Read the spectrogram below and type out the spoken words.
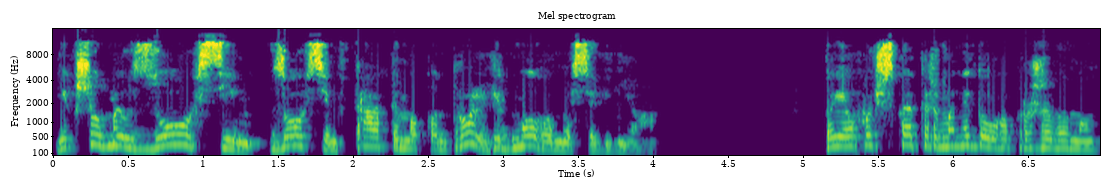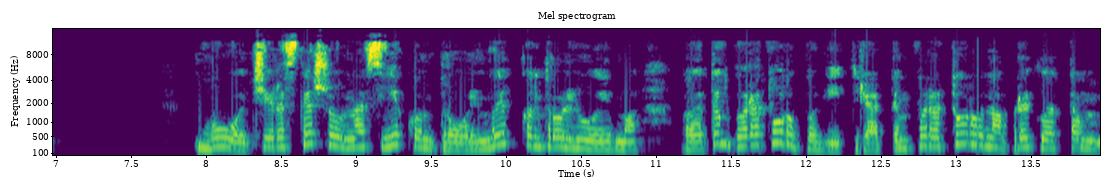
якщо ми зовсім зовсім втратимо контроль, відмовимося від нього, то я хочу сказати, що ми недовго проживемо. Бо через те, що у нас є контроль, ми контролюємо е, температуру повітря, температуру, наприклад, там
